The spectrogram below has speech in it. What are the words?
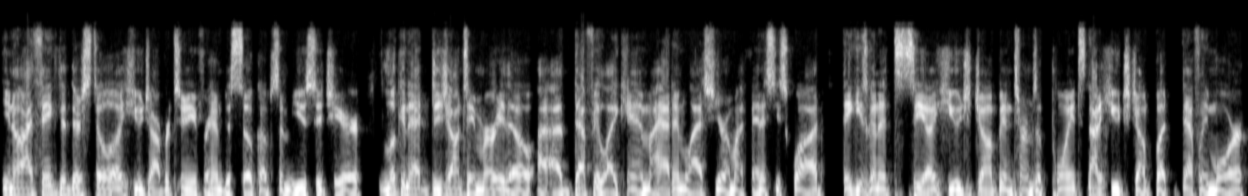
you know, I think that there's still a huge opportunity for him to soak up some usage here. Looking at DeJounte Murray, though, I, I definitely like him. I had him last year on my fantasy squad. think he's going to see a huge jump in terms of points. Not a huge jump, but definitely more.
